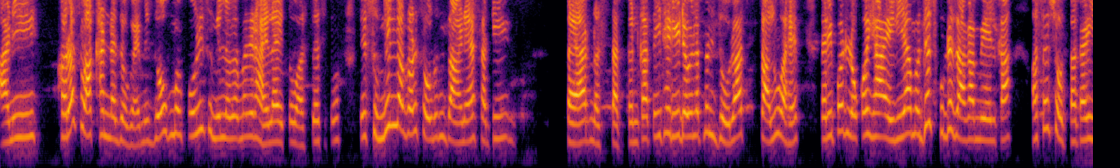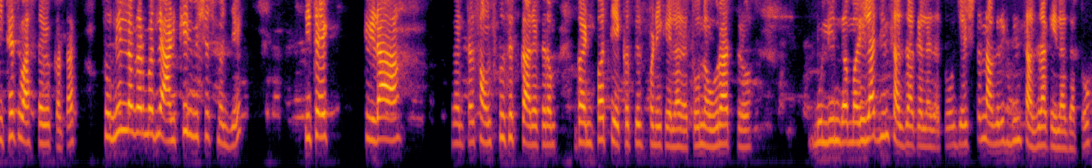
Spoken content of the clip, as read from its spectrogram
आणि खरंच वाखाणण्याजोग आहे. म्हणजे जो मग कोणी सुनील नगरमध्ये राहायला येतो वास्तव्यास येतो ते सुनील नगर सोडून जाण्यासाठी तयार नसतात. कारण का इथे रिडेव्हलपमेंट जोरात चालू आहे. तरी पण लोक ह्या एरियामध्येच कुठे जागा मिळेल का? असं शोधतात आणि इथेच वास्तव्य करतात. सुनील नगर मधले आणखीन विशेष म्हणजे तिथे एक क्रीडा नंतर सांस्कृतिक कार्यक्रम गणपती एकत्रितपणे केला जातो नवरात्र मुलींना महिला दिन साजरा केला जातो ज्येष्ठ नागरिक दिन साजरा केला जातो.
